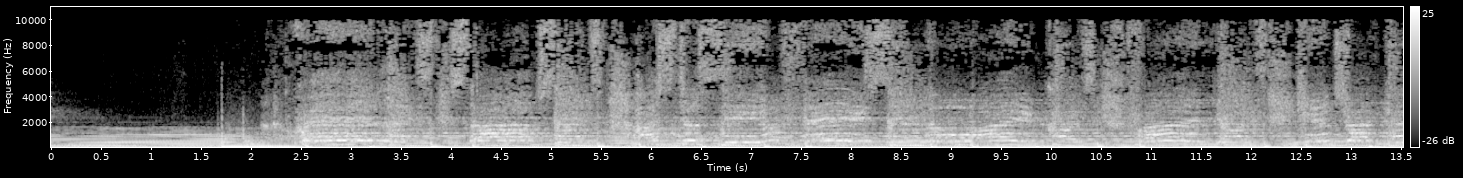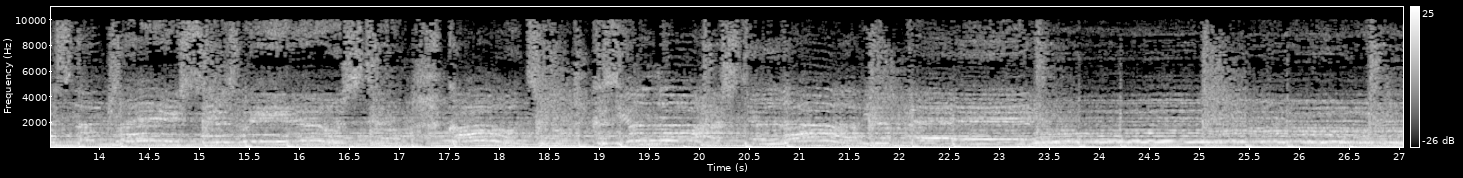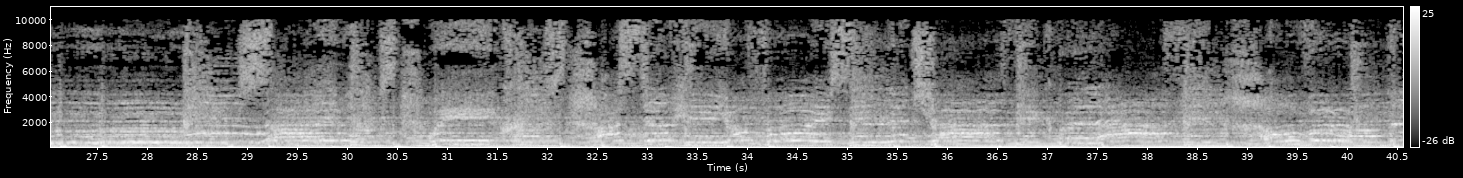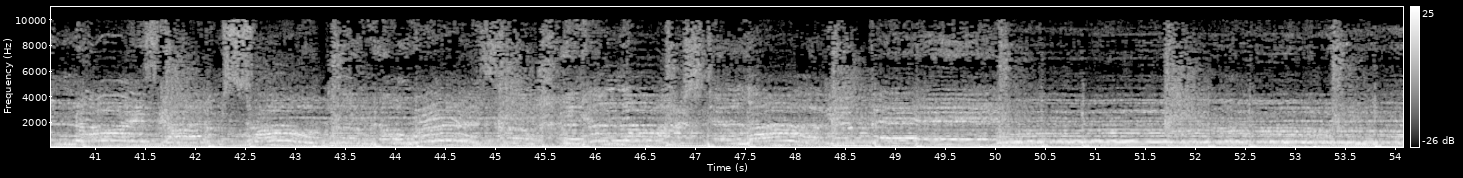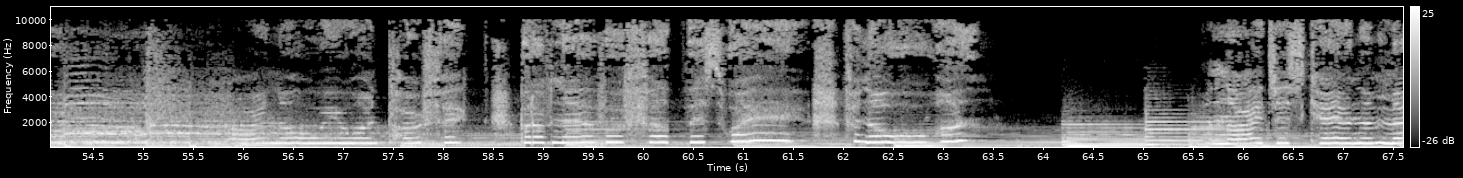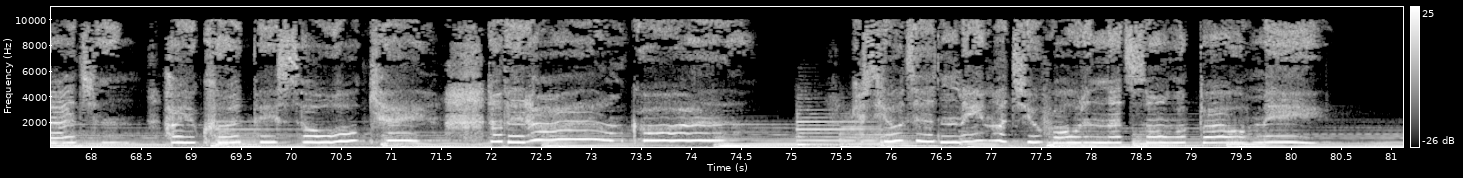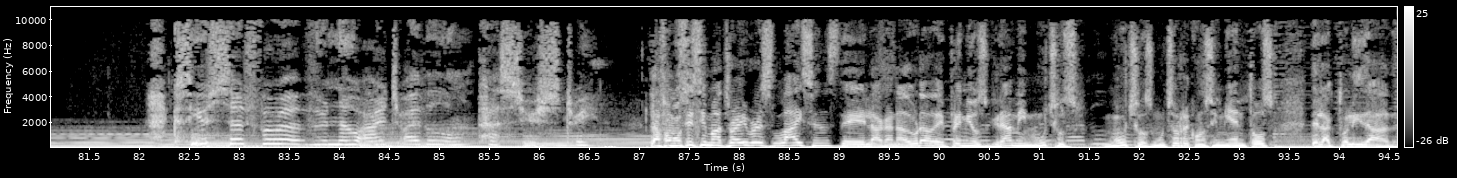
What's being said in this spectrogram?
La famosísima Driver's License de la ganadora de premios Grammy, muchos, muchos, muchos reconocimientos de la actualidad,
